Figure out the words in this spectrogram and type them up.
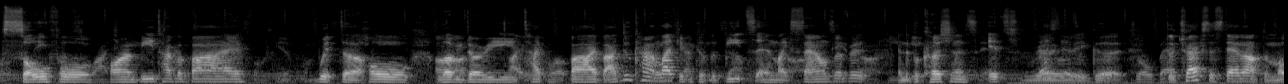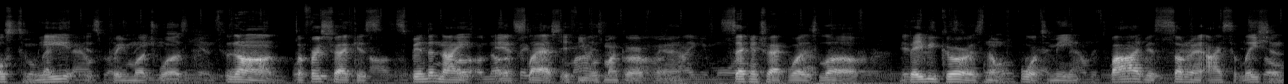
soulful R&B type of vibe with the whole lovey-dovey type of vibe. But I do kind of like it because the beats and like sounds of it and the percussions, it's really really good. The tracks that stand out the most to me is pretty much was uh, the first track is "Spend the Night" and slash "If You Was My Girlfriend." Second track was "Love." Baby Girl is number four to me. Five is Southern Isolation.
